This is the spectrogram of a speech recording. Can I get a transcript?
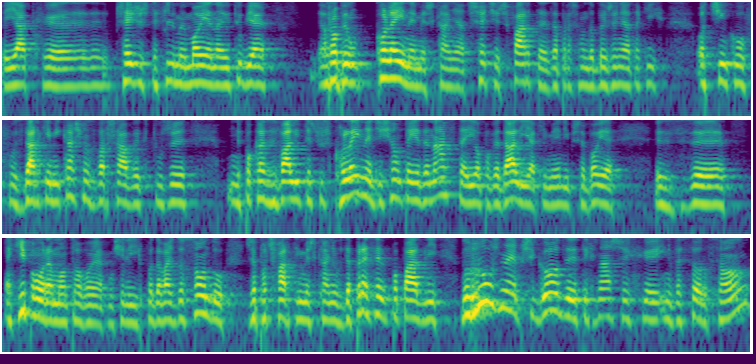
e, jak e, przejrzysz te filmy moje na YouTubie, robią kolejne mieszkania, trzecie, czwarte. Zapraszam do obejrzenia takich odcinków z Darkiem i Kasią z Warszawy, którzy pokazywali też już kolejne dziesiąte, jedenaste i opowiadali, jakie mieli przeboje z ekipą remontową, jak musieli ich podawać do sądu, że po czwartym mieszkaniu w depresję popadli. No różne przygody tych naszych inwestorów są.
